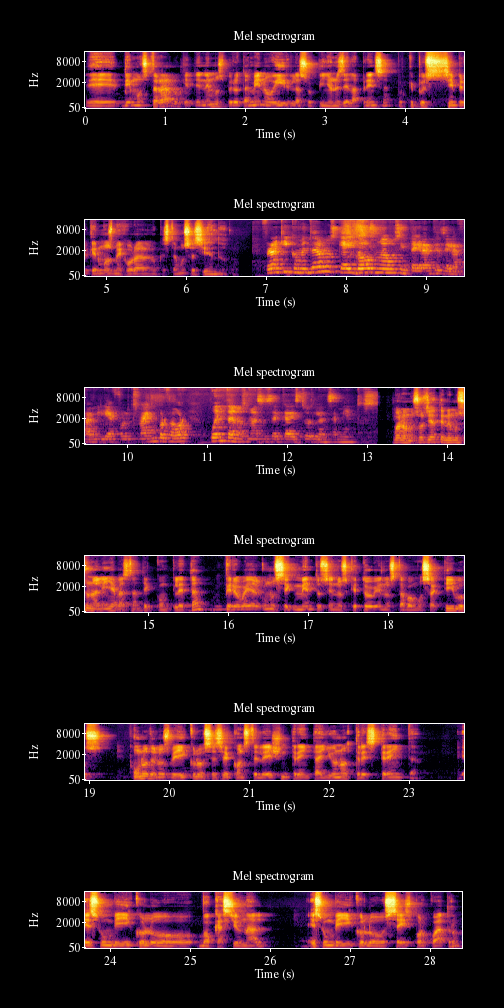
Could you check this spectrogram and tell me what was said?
de demostrar lo que tenemos, pero también oír las opiniones de la prensa, porque pues siempre queremos mejorar en lo que estamos haciendo. Frankie, comentábamos que hay dos nuevos integrantes de la familia Volkswagen. Por favor, cuéntanos más acerca de estos lanzamientos. Bueno, nosotros ya tenemos una línea bastante completa, pero hay algunos segmentos en los que todavía no estábamos activos. Uno de los vehículos es el Constellation 31330. Es un vehículo vocacional, es un vehículo 6x4,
